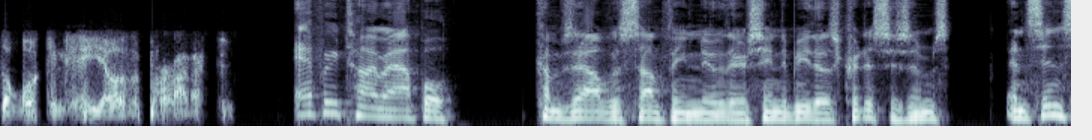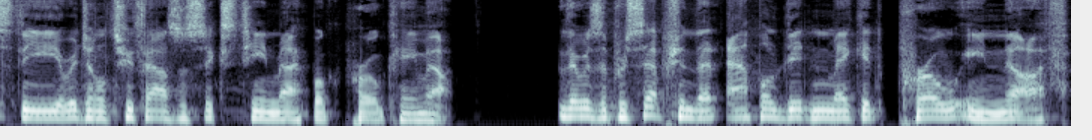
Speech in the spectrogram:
the look and feel of the product. Every time Apple comes out with something new, there seem to be those criticisms. And since the original 2016 MacBook Pro came out, there was a perception that Apple didn't make it pro enough.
